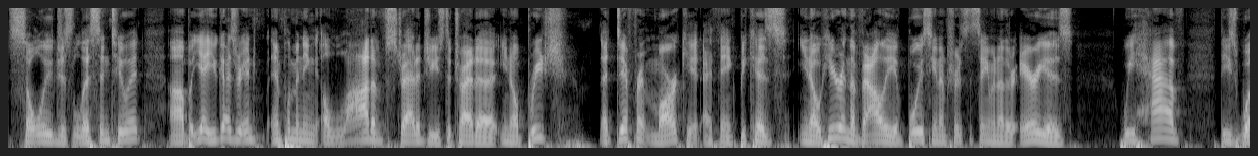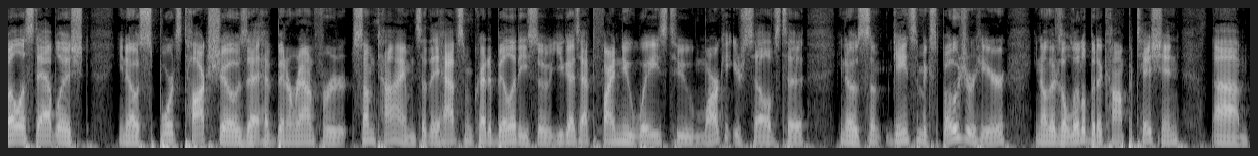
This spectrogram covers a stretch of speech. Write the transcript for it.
solely just listen to it. Uh, but yeah, you guys are in- implementing a lot of strategies to try to you know breach a different market. I think because you know here in the Valley of Boise, and I'm sure it's the same in other areas, we have these well-established, you know, sports talk shows that have been around for some time, so they have some credibility. So you guys have to find new ways to market yourselves to, you know, some gain some exposure here. You know, there's a little bit of competition. Um,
